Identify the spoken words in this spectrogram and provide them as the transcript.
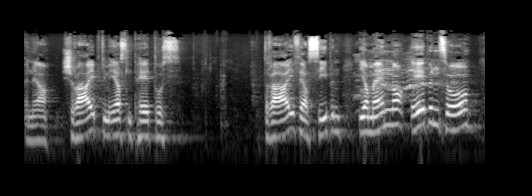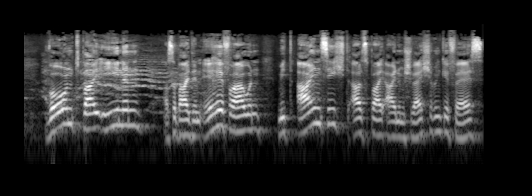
Wenn er schreibt im 1. Petrus 3, Vers 7, ihr Männer ebenso wohnt bei ihnen, also bei den Ehefrauen, mit Einsicht als bei einem schwächeren Gefäß,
